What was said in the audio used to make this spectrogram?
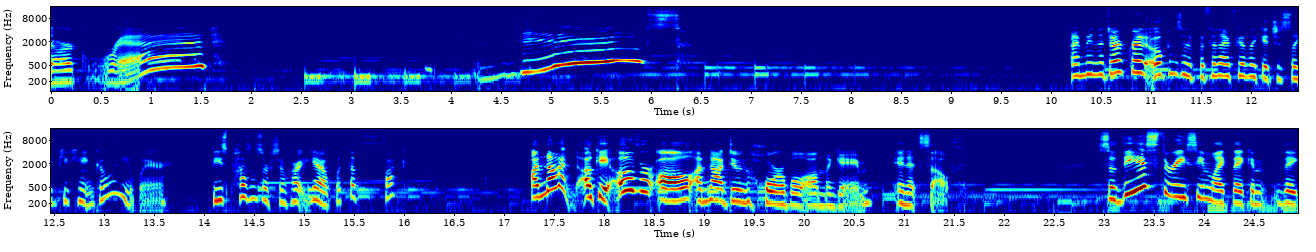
dark red? This? I mean the dark red opens it but then I feel like it just like you can't go anywhere. These puzzles are so hard. Yeah what the fuck? I'm not okay overall I'm not doing horrible on the game in itself. So these three seem like they can they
